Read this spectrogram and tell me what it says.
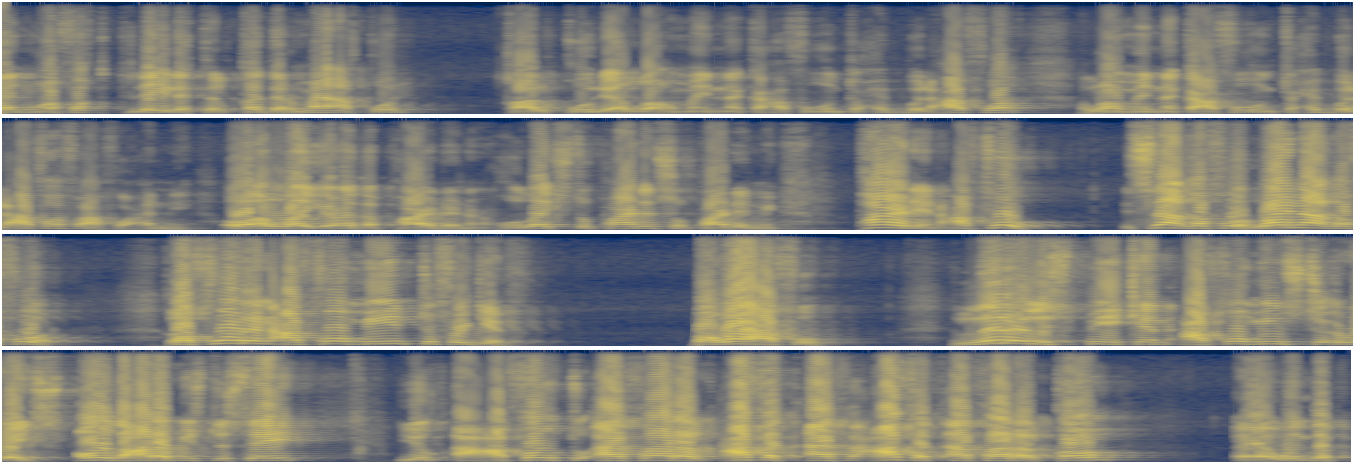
أن وافقت ليلة القدر ما أقول؟ قال قولي اللهم انك عفو تحب العفو اللهم انك عفو تحب العفو فاعف عني Oh Allah you are the pardoner who likes to pardon so pardon me pardon عفو It's not ghafur. Why not ghafur? Ghafur and afu mean to forgive. But why afu? Literally speaking, afu means to erase. Old Arab used to say, عفوت آثار عفت آثار القوم uh, when the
